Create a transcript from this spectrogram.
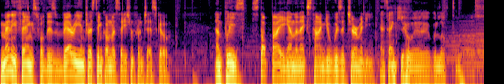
Many thanks for this very interesting conversation, Francesco. And please stop by again the next time you visit Germany. Thank you. Uh, would love to.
